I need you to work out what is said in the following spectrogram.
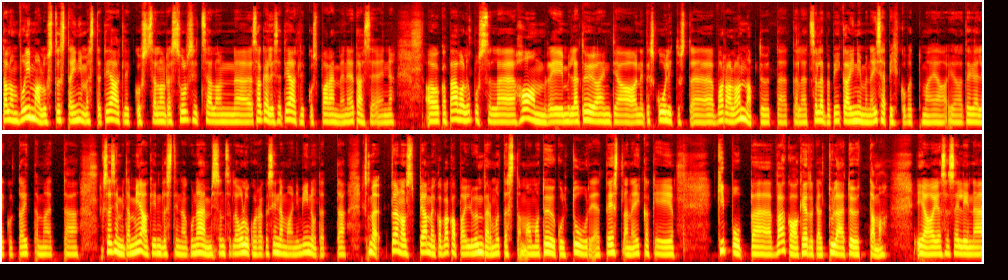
tal on võimalus tõsta inimeste teadlikkust, seal on ressursid, seal on äh, sageli see teadlikkus parem ja nii edasi, on ju. aga päeva lõpus selle haamri, mille tööandja näiteks koolituste varal annab töötajatele, et selle peab iga inimene ise pihku võtma ja, ja tegelikult aitama, et üks asi, mida mina kindlasti nagu näen, mis on selle olukorraga sinnamaani viinud, et äh, eks me tõenäoliselt peame ka väga palju ümber mõtestama oma töökultuuri, et eestlane ikkagi kipub äh, väga kergelt üle töötama. Ja, ja see selline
